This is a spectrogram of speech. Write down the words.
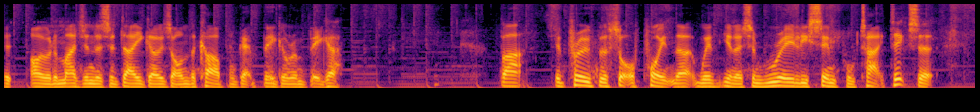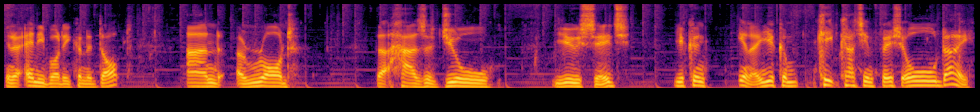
it, I would imagine as the day goes on, the carp will get bigger and bigger. But it proved the sort of point that with, you know, some really simple tactics that, you know, anybody can adopt and a rod that has a dual usage, you can you know, you can keep catching fish all day.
